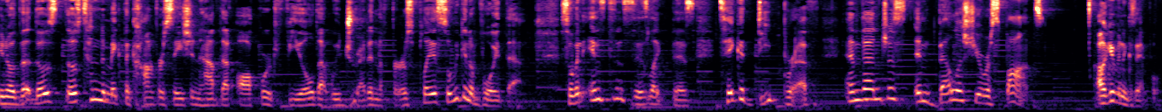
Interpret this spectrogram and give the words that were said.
you know, th- those those tend to make the conversation have that awkward feel that we dread in the first place, so we can avoid that. So in instances like this, take a deep breath and then just embellish your response. I'll give an example.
